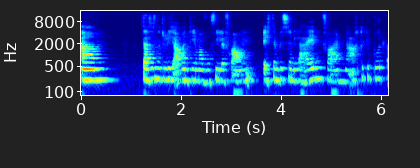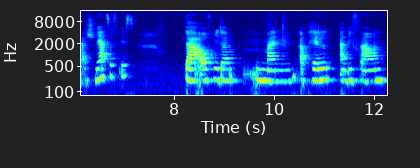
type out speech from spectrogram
Ähm, das ist natürlich auch ein Thema, wo viele Frauen echt ein bisschen leiden, vor allem nach der Geburt, weil es schmerzhaft ist. Da auch wieder mein Appell an die Frauen,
